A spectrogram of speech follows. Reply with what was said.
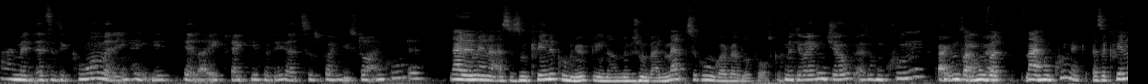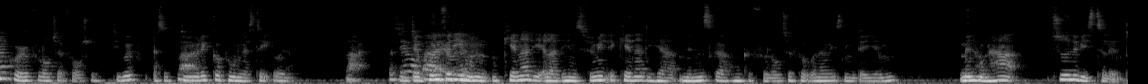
Nej, men altså det kunne man egentlig heller ikke rigtigt på det her tidspunkt i historien, kunne det? Nej, det mener altså som kvinde kunne hun jo ikke blive noget, men hvis hun var en mand, så kunne hun godt være blevet forsker. Men det var ikke en joke, altså hun kunne faktisk Hun var, hun var, nej, hun kunne ikke. Altså kvinder kunne jo ikke få lov til at forske. De, kunne ikke, altså, de Nej. måtte ikke gå på universitetet jo. Nej, så Det, det, det er jo kun fordi, hun kender de, eller hendes familie kender de her mennesker, hun kan få lov til at få undervisning derhjemme. Men hun har tydeligvis talent.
